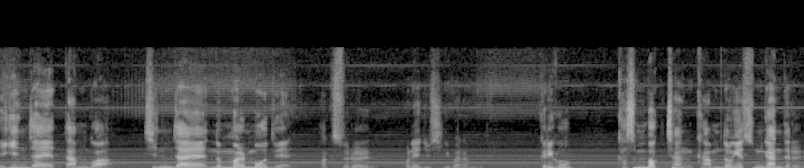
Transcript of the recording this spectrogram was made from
이긴 자의 땀과 진 자의 눈물 모두에 박수를 보내주시기 바랍니다. 그리고 가슴 벅찬 감동의 순간들을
